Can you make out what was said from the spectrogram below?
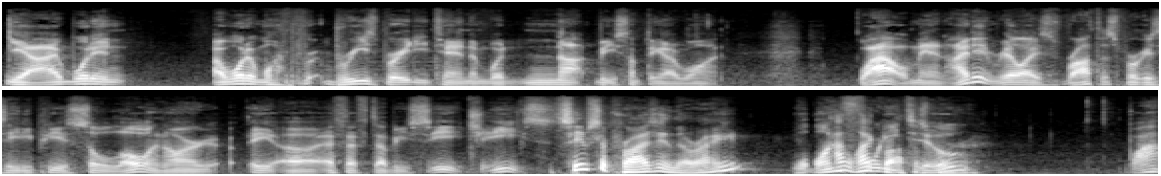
Yeah, I wouldn't. I wouldn't want Brees Brady tandem would not be something I want. Wow, man, I didn't realize Roethlisberger's ADP is so low in our uh, FFWC. Jeez, seems surprising though, right? One forty two. Wow,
